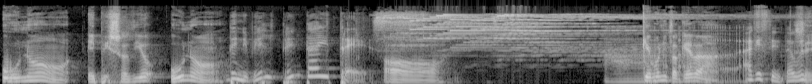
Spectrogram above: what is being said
Uno, episodio uno. de nivel 33. Oh, qué bonito queda. ¿A que sí? ¿Te ha Sí.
